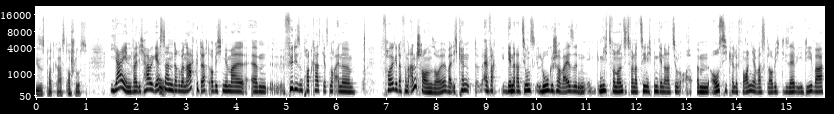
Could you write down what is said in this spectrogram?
dieses Podcast auch Schluss. Jein, weil ich habe gestern oh. darüber nachgedacht, ob ich mir mal ähm, für diesen Podcast jetzt noch eine Folge davon anschauen soll, weil ich kenne einfach generationslogischerweise nichts von 90 210. Ich bin Generation ähm, OC California, was glaube ich dieselbe Idee war,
